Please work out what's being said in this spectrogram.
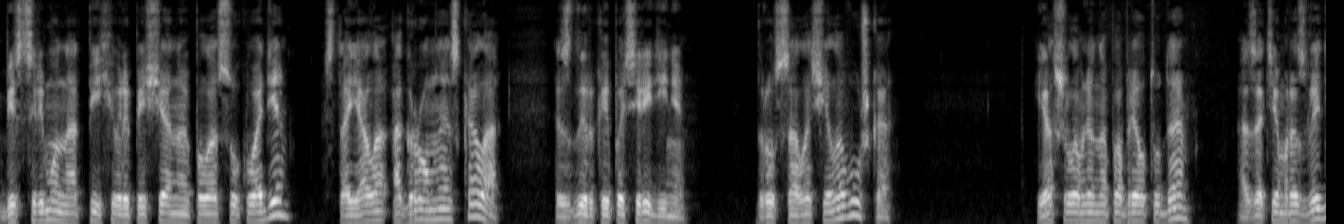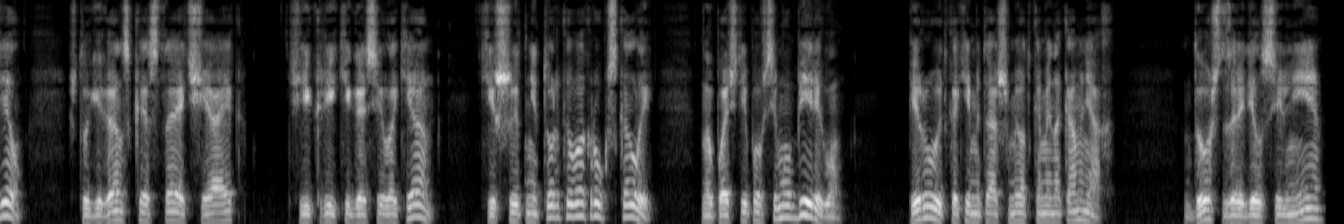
бесцеремонно отпихивали песчаную полосу к воде, стояла огромная скала с дыркой посередине. Русалочья ловушка. Я ошеломленно побрел туда, а затем разглядел, что гигантская стая чаек, чьи крики гасил океан, кишит не только вокруг скалы, но почти по всему берегу, пирует какими-то ошметками на камнях. Дождь зарядил сильнее,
